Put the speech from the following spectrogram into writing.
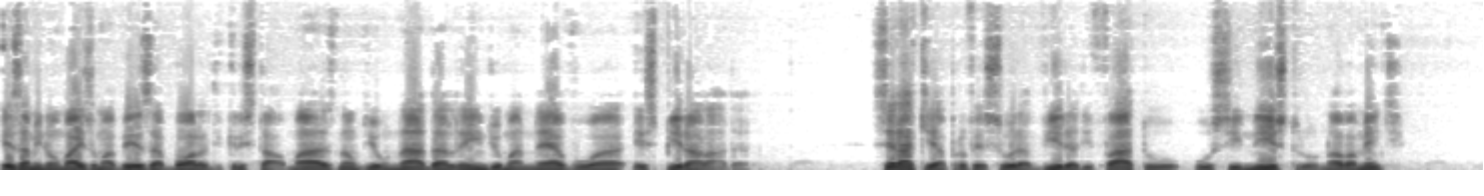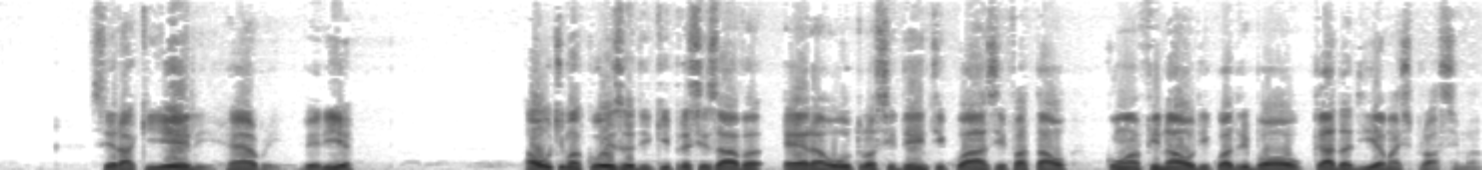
examinou mais uma vez a bola de cristal, mas não viu nada além de uma névoa espiralada. Será que a professora vira de fato o sinistro novamente? Será que ele, Harry, veria? A última coisa de que precisava era outro acidente quase fatal, com a final de quadribol cada dia mais próxima.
